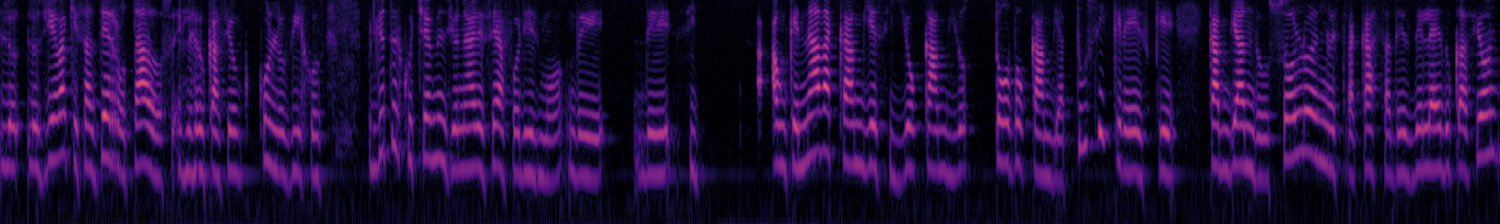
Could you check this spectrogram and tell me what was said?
los lleva quizás derrotados en la educación con los hijos. Pero yo te escuché mencionar ese aforismo de, de si, aunque nada cambie, si yo cambio, todo cambia. ¿Tú sí crees que cambiando solo en nuestra casa, desde la educación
